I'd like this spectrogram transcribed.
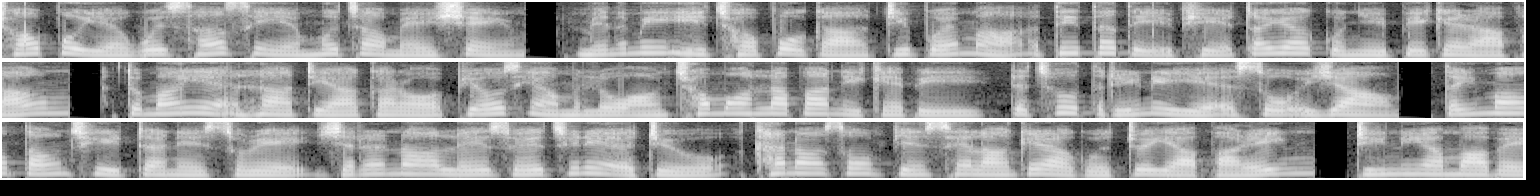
ချောပူရဲ့ဝစ်စားစီရင်မှုကြောင့်ပဲရှင်မင်းသမီးဤချောပူကဒီပွဲမှာအတိတ်သက်တွေအဖြစ်တက်ရောက်ကူညီပေးခဲ့တာပါသူမရဲ့အလှတရားကတော့ပြောစရာမလိုအောင်ချောမောလှပနေခဲ့ပြီးတချို့သတင်းတွေရဲ့အဆိုအရတိမ်မောင်းတောင်းချီတက်နေဆိုတဲ့ရတနာလဲဆွဲခြင်းနဲ့အတူအခမ်းအနားဆုံးပြင်ဆင်လာခဲ့တာကိုတွေ့ရပါတယ် ဒီနေရာမှာပဲ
